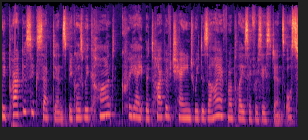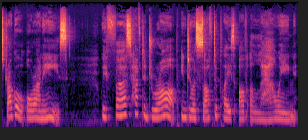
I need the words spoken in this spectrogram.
We practice acceptance because we can't create the type of change we desire from a place of resistance or struggle or unease. We first have to drop into a softer place of allowing.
